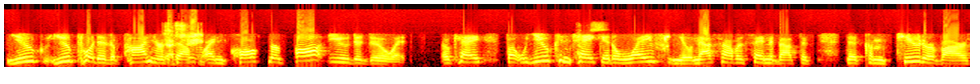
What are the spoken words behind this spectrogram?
You you put it upon yourself, and culture taught you to do it okay? But you can take it away from you, and that's what I was saying about the the computer virus.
